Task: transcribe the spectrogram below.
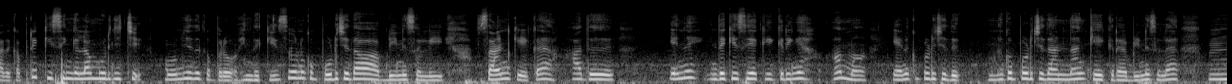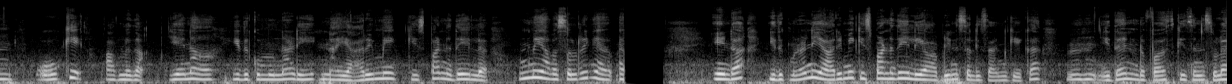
அதுக்கப்புறம் கிஸ்ஸிங்கெல்லாம் முடிஞ்சிச்சு. முடிஞ்சதுக்கப்புறம் இந்த கிஸ் உனக்கு பிடிச்சதா? அப்படின்னு சொல்லி சன் கேட்க அது என்ன இந்த கிசியா கேட்குறீங்க ஆமாம் எனக்கு பிடிச்சது. உனக்கு பிடிச்சதான்னு தான் கேட்குறேன் அப்படின்னு சொல்ல "ம், ஓகே அவ்வளோதான் ஏன்னா இதுக்கு முன்னாடி நான் யாரையுமே கிஸ் பண்ணதே இல்லை. உண்மையை அவ சொல்கிறீங்க ஏண்டா இதுக்கு முன்னாடி நீ யாரையுமே கிஸ் பண்ணதே இல்லையா அப்படின்னு சொல்லி சன் கேட்க இதான் என்னோடய ஃபர்ஸ்ட் கிஸ்ன்னு சொல்ல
